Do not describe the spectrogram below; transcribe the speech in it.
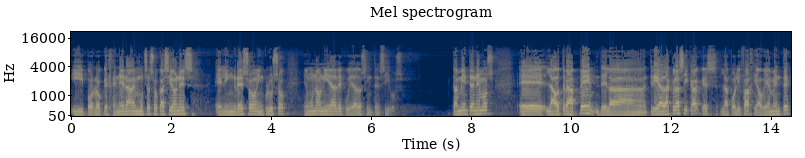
y por lo que genera en muchas ocasiones el ingreso incluso en una unidad de cuidados intensivos. También tenemos eh, la otra P de la tríada clásica, que es la polifagia. Obviamente,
